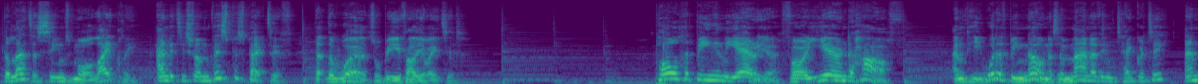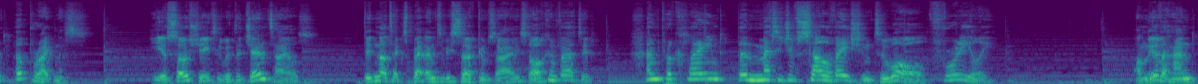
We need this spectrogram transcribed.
The latter seems more likely, and it is from this perspective that the words will be evaluated. Paul had been in the area for a year and a half, and he would have been known as a man of integrity and uprightness. He associated with the Gentiles, did not expect them to be circumcised or converted, and proclaimed the message of salvation to all freely. On the other hand,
